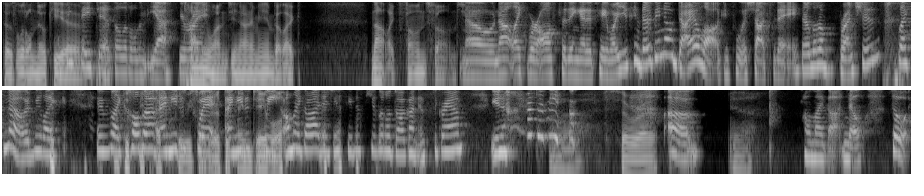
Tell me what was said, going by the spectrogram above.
those little nokia I think they did like, the little yeah, you're tiny right. ones you know what i mean but like not like phones phones No, not like we're all sitting at a table. You can there'd be no dialogue if it was shot today. They're little brunches. Like no, it'd be like it'd be like, Just hold be on, I need to tweet. I need to same tweet. table. Oh my god, did you see this cute little dog on Instagram? You know, there'd be Ugh, so right um yeah oh my god, no. So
